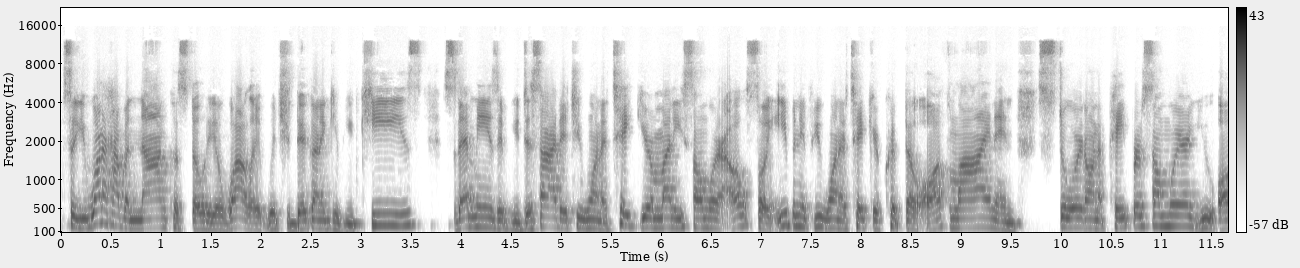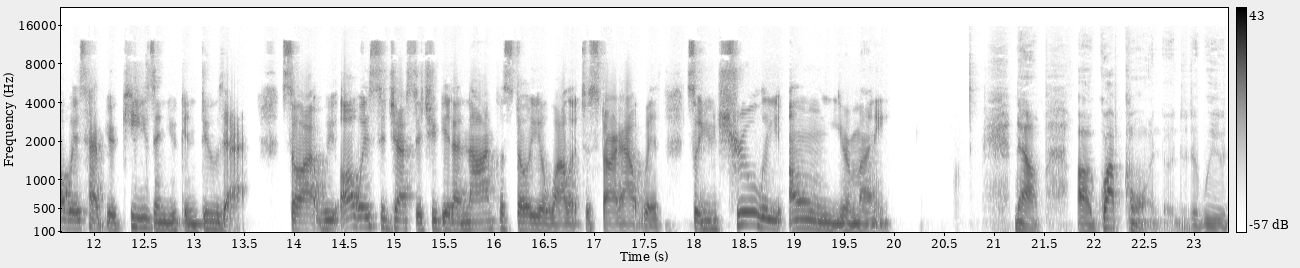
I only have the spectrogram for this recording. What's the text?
So you want to have a non-custodial wallet, which they're going to give you keys. So that means if you decide that you want to take your money somewhere else, or even if you want to take your crypto offline and store it on a paper somewhere, you always have your keys and you can do that. So I, we always suggest that you get a non-custodial wallet to start out with, so you truly own your money. Now, uh, Guapcoin, we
